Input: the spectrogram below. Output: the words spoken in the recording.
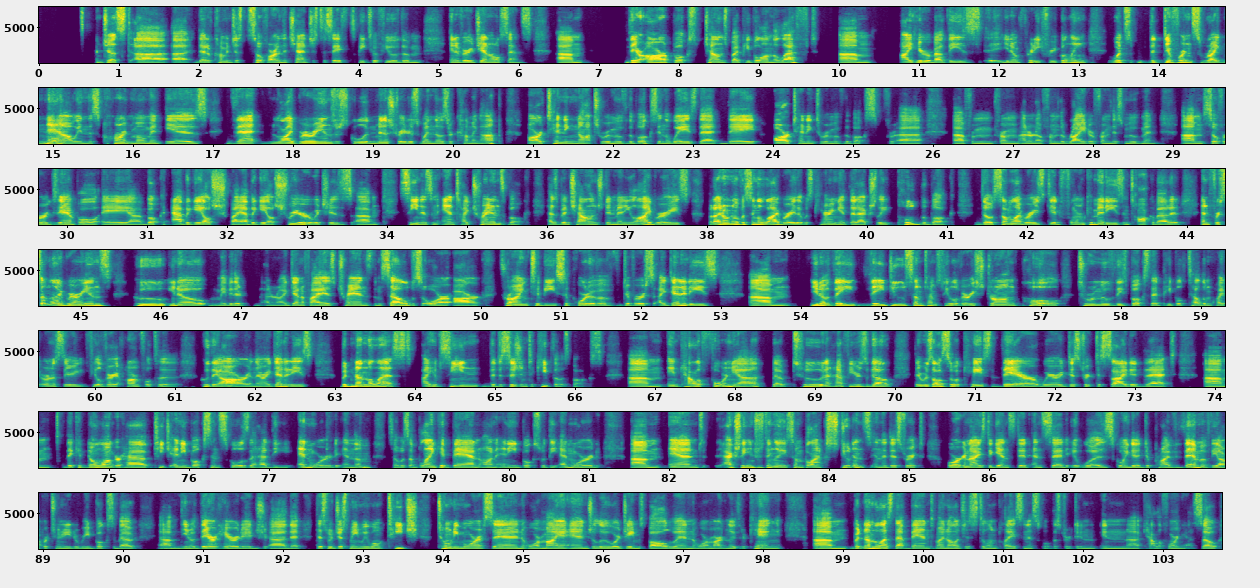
just uh, uh, that have come in just so far in the chat just to say speak to a few of them in a very general sense. Um, there are books challenged by people on the left um, I hear about these, eh, you know, pretty frequently. What's the difference right now in this current moment is that librarians or school administrators, when those are coming up, are tending not to remove the books in the ways that they are tending to remove the books for, uh, uh, from from I don't know from the right or from this movement. Um, so, for example, a uh, book Abigail by Abigail Shrier, which is um, seen as an anti-trans book, has been challenged in many libraries. But I don't know of a single library that was carrying it that actually pulled the book. Though some libraries did form committees and talk about it, and for some librarians who you know maybe they're i don't know identify as trans themselves or are trying to be supportive of diverse identities um, you know they they do sometimes feel a very strong pull to remove these books that people tell them quite earnestly feel very harmful to who they are and their identities. But nonetheless i have seen the decision to keep those books. Um, in california about two and a half years ago there was also a case there where a district decided that um, they could no longer have teach any books in schools that had the N word in them. So it was a blanket ban on any books with the N word. Um, and actually, interestingly, some Black students in the district organized against it and said it was going to deprive them of the opportunity to read books about, um, you know, their heritage. Uh, that this would just mean we won't teach Toni Morrison or Maya Angelou or James Baldwin or Martin Luther King. Um, but nonetheless, that ban, to my knowledge, is still in place in a school district in in uh, California. So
